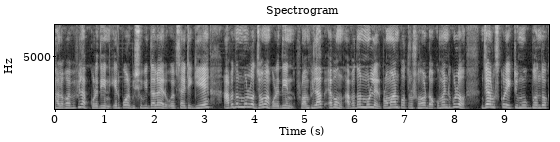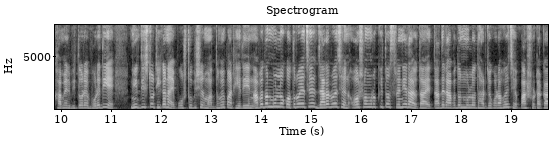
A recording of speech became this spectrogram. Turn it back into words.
ভালোভাবে ফিল করে দিন। এরপর বিশ্ববিদ্যালয়ের ওয়েবসাইটে গিয়ে আবেদন মূল্য জমা করে দিন। ফর্ম ফিল এবং আবেদন মূল্যের প্রমাণপত্র সহ ডকুমেন্টগুলো জেরক্স করে একটি মুখবন্ধ খামের ভিতরে ভরে দিয়ে নির্দিষ্ট ঠিকানায় পোস্ট অফিসের মাধ্যমে পাঠিয়ে দিন। আবেদন মূল্য কত রয়েছে? যারা রয়েছেন অসংরক্ষিত শ্রেণির আয়তায় তাদের আবেদন মূল্য ধার্য করা হয়েছে পাঁচশো টাকা।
